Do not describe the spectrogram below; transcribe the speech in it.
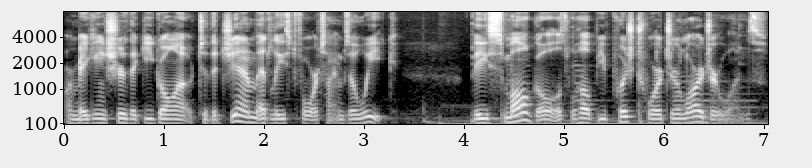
or making sure that you go out to the gym at least four times a week. These small goals will help you push towards your larger ones.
